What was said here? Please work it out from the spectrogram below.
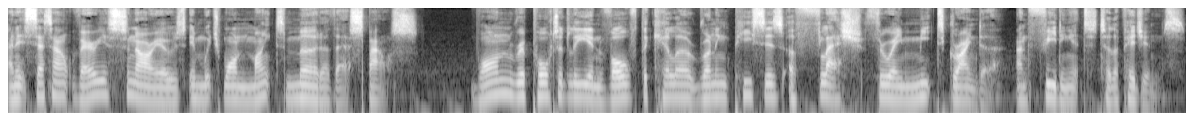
and it set out various scenarios in which one might murder their spouse. One reportedly involved the killer running pieces of flesh through a meat grinder and feeding it to the pigeons.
